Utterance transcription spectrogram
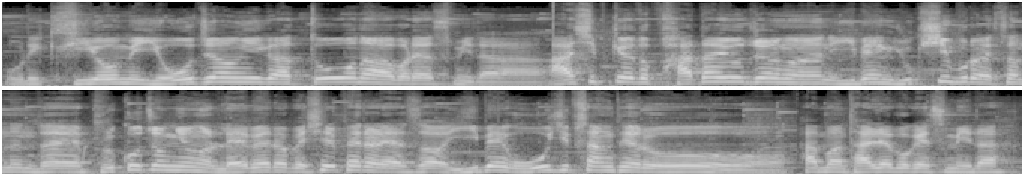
우리 귀요미 요정이가 또 나와버렸습니다. 아쉽게도 바다 요정은 260으로 했었는데, 불꽃 정령은 레벨업에 실패를 해서 250 상태로 한번 달려보겠습니다.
